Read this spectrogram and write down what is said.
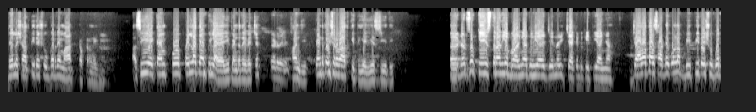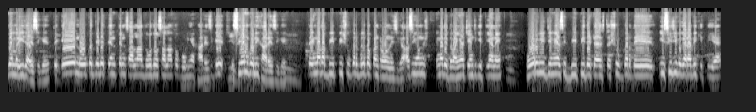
ਦਿਲ ਛਾਤੀ ਤੇ ਸ਼ੂਗਰ ਦੇ ਮਾਹਰ ਡਾਕਟਰ ਨੇ ਜੀ। ਅਸੀਂ ਇਹ ਕੈਂਪ ਪਹਿਲਾ ਕੈਂਪ ਹੀ ਲਾਇਆ ਜੀ ਪਿੰਡ ਦੇ ਵਿੱਚ। ਪਿੰਡ ਦੇ ਵਿੱਚ। ਹਾਂਜੀ ਪਿੰਡ ਤੋਂ ਹੀ ਸ਼ੁਰੂਆਤ ਕੀਤੀ ਹੈ ਜੀ ਇਸ ਚੀਜ਼ ਦੀ। ਡਾਕਟਰ ਸਾਹਿਬ ਕਿਸ ਤਰ੍ਹਾਂ ਦੀਆਂ ਬਿਮਾਰੀਆਂ ਤੁਸੀਂ ਅੱਜ ਜਿਨ੍ਹਾਂ ਦੀ ਚੈੱਕਅਪ ਕੀਤੀ ਆਈਆਂ? ਜ਼ਿਆਦਾਤਰ ਸਾਡੇ ਕੋਲ ਨਾ ਬੀਪੀ ਤੇ ਸ਼ੂਗਰ ਦੇ ਮਰੀਜ਼ ਆਏ ਸੀਗੇ ਤੇ ਇਹ ਲੋਕ ਜਿਹੜੇ 3-3 ਸਾਲਾਂ 2-2 ਸਾਲਾਂ ਤੋਂ ਗੋਲੀਆਂ ਖਾ ਰਹੇ ਸੀਗੇ ਸੇਮ ਗੋਲੀ ਖਾ ਰਹੇ ਸੀਗੇ। ਤੇ ਇਹਨਾਂ ਦਾ ਬੀਪੀ ਸ਼ੂਗਰ ਬਿਲਕੁਲ ਕੰਟਰੋਲ ਨਹੀਂ ਸੀਗਾ। ਅਸੀਂ ਹੁਣ ਇਹਨਾਂ ਦੀ ਦਵਾਈਆਂ ਚੇਂਜ ਕੀਤੀਆਂ ਨੇ। ਹੋਰ ਵੀ ਜਿਵੇਂ ਅਸੀਂ ਬੀਪੀ ਦੇ ਟੈਸਟ ਸ਼ੂਗਰ ਦੇ ਈਸੀਜੀ ਵਗੈਰਾ ਵੀ ਕੀਤੀ ਹੈ।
